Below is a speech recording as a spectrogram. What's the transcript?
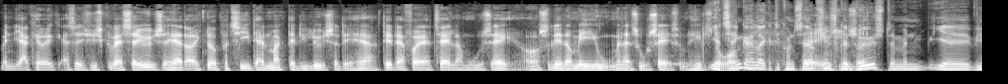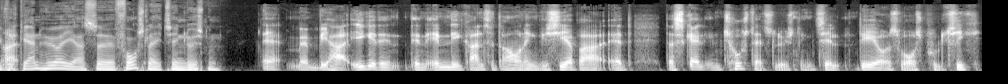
Men jeg kan jo ikke, altså hvis vi skal være seriøse her, der er ikke noget parti i Danmark, der lige løser det her. Det er derfor, jeg taler om USA, og også lidt om EU, men altså USA som en helt stor... Jeg tænker heller ikke, at de konservative skal løse det, men ja, vi vil Nej. gerne høre jeres øh, forslag til en løsning. Ja, men vi har ikke den, den endelige grænsedragning. Vi siger bare, at der skal en tostatsløsning til. Det er også vores politik,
